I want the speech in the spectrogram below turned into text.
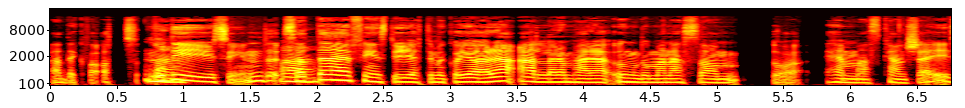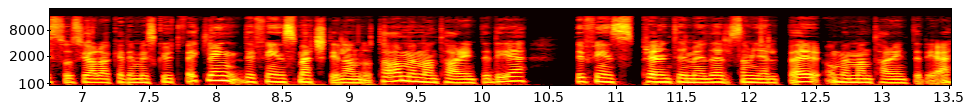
adekvat. Nej. Och Det är ju synd. Så Ja. att där finns det ju jättemycket att göra. Alla de här ungdomarna som då hämmas kanske i social och akademisk utveckling. Det finns smärtstillande att ta, men man tar inte det. Det finns preventivmedel som hjälper, men man tar inte det.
